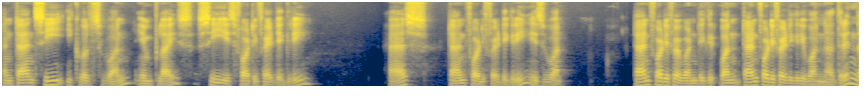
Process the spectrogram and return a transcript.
And tan C equals 1 implies C is 45 degree as tan 45 degree is 1. Tan 45 1 degree 1 tan 45 degree 1 ಆದ್ದರಿಂದ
